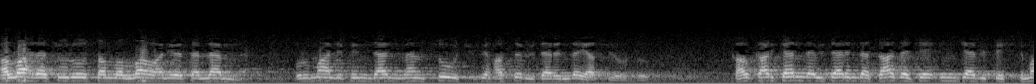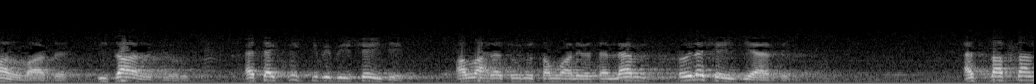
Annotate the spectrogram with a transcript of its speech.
Allah Resulü sallallahu aleyhi ve sellem hurma lifinden mensuç bir hasır üzerinde yatıyordu. Kalkarken de üzerinde sadece ince bir peştimal vardı. İzar diyoruz. Eteklik gibi bir şeydi. Allah Resulü sallallahu aleyhi ve sellem öyle şey giyerdi. Esnaftan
